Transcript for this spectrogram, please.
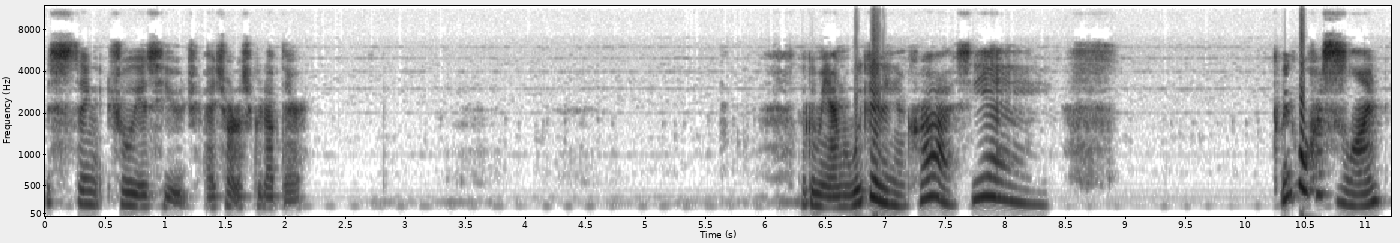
This thing truly is huge. I sort of screwed up there. Look at me, I'm wiggling across. Yay! Can we go across this line?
